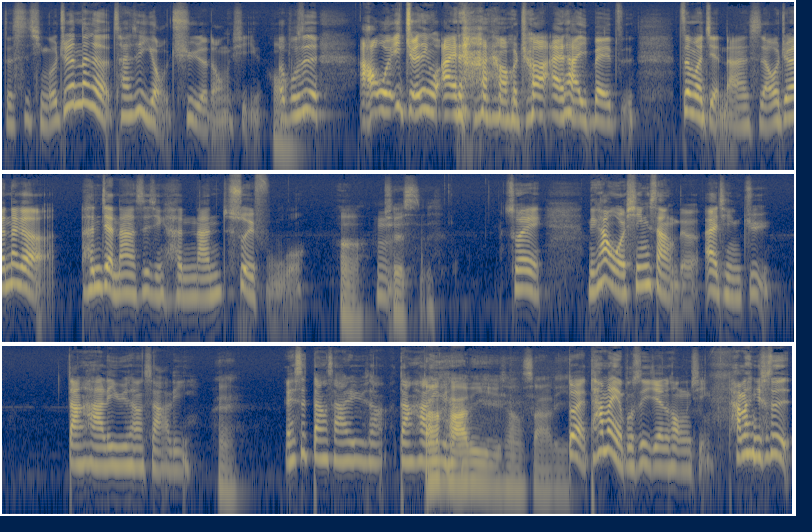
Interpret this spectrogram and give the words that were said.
的事情，我觉得那个才是有趣的东西，哦、而不是啊，我一决定我爱他，然后我就要爱他一辈子这么简单的事。我觉得那个很简单的事情很难说服我。嗯，嗯，确实。所以你看，我欣赏的爱情剧，当哈利遇上莎莉。哎，是当莎莉遇上当哈利遇上，哈利遇上莎莉，对，他们也不是一见钟情，他们就是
